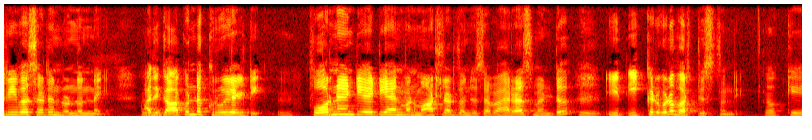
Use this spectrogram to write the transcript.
గ్రీవస్ హర్ట్ అని రెండు ఉన్నాయి. అది కాకుండా క్రూయల్టీ. ఫోర్ నైంటీ ఎయిటీ అని మనం మాట్లాడుతాం చూసావా? హెరాస్మెంట్ ఇక్కడ కూడా వర్తిస్తుంది. ఓకే.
